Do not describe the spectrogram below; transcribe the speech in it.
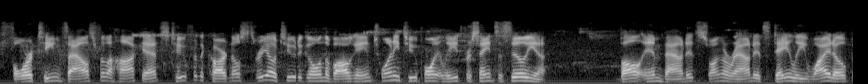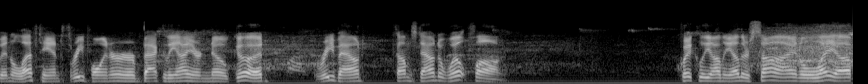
Four team fouls for the Hawkettes, two for the Cardinals, 3.02 to go in the ball game. 22 point lead for St. Cecilia. Ball inbounded, swung around. It's Daly wide open, left hand three pointer, back of the iron, no good. Rebound comes down to Wiltfong. Quickly on the other side, layup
